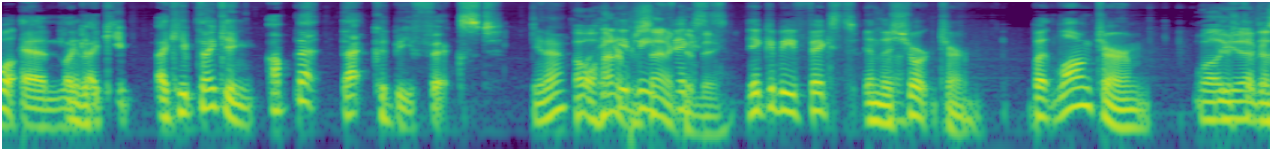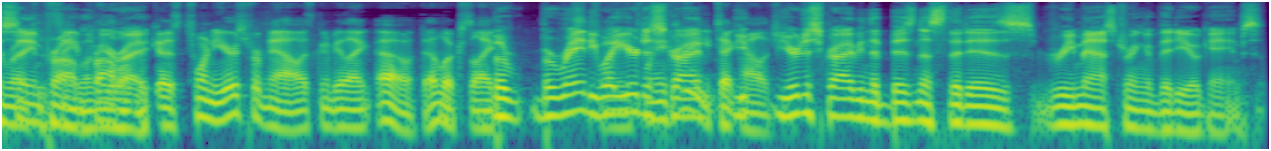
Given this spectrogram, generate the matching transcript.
Well, and like I keep I keep thinking, I'll bet that could be fixed. You know? Oh, It could be 100% it could be. It could be fixed in the short term, but long term. Well, you're you'd have the gonna run same into problem, you're right. Because 20 years from now, it's going to be like, oh, that looks like. But, but Randy, what you're describing, technology. you're describing the business that is remastering of video games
